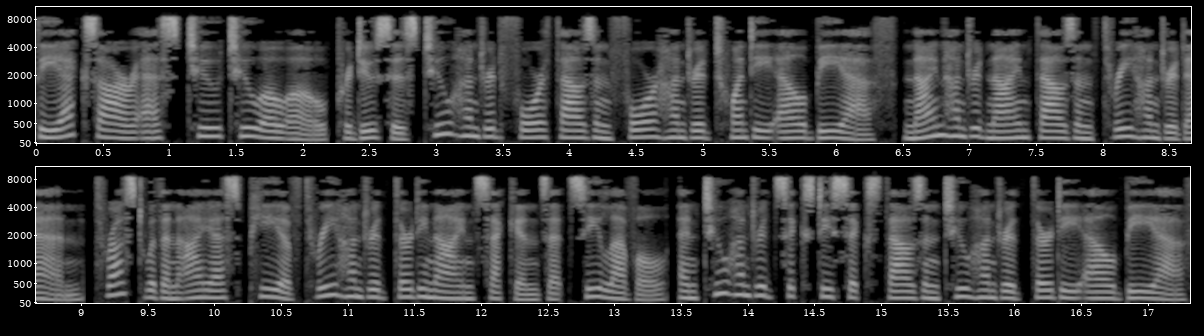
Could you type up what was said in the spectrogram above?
The XRS-2200 produces 204,420 lbf 909,300 N thrust with an ISP of 339 seconds at sea level, and 266,230 lbf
